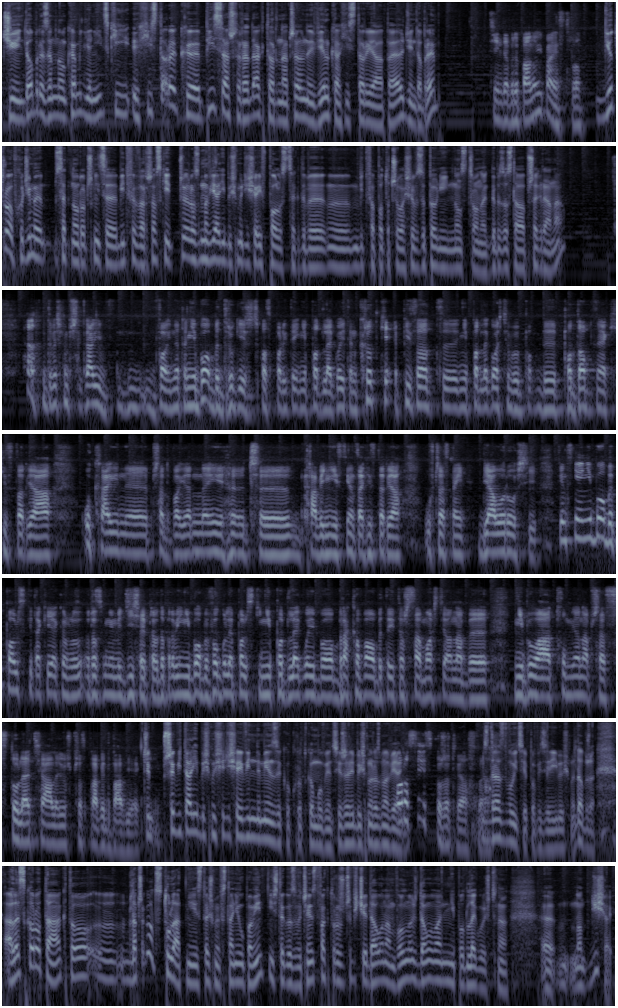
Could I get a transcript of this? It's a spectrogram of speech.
Dzień dobry, ze mną Kamil Janicki, historyk, pisarz, redaktor naczelny Wielka Historia.pl. Dzień dobry. Dzień dobry panu i państwu. Jutro obchodzimy setną rocznicę Bitwy Warszawskiej. Czy rozmawialibyśmy dzisiaj w Polsce, gdyby y, bitwa potoczyła się w zupełnie inną stronę, gdyby została przegrana? Ha, gdybyśmy przegrali w- wojnę, to nie byłoby II Rzeczpospolitej niepodległej. Ten krótki epizod y, niepodległości byłby by podobny jak historia Ukrainy przedwojennej, y, czy prawie nieistniejąca historia ówczesnej Białorusi. Więc nie, nie byłoby Polski takiej, jaką rozumiemy dzisiaj. Prawdopodobnie nie byłoby w ogóle Polski niepodległej, bo brakowałoby tej tożsamości. Ona by nie była tłumiona przez stulecia, ale już przez prawie dwa wieki. Czy przywitalibyśmy się dzisiaj w innym języku, krótko mówiąc, jeżeli byśmy Po rozmawiali? rosyjsku rzecz jasna. Zdrazdwójcy powiedzielibyśmy, dobrze. Ale skoro tak, to y, dlaczego od 100 lat nie jesteśmy w stanie upamiętnić tego zwycięstwa, które rzeczywiście dało nam wolność, dało nam niepodległość na, e, no, dzisiaj?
